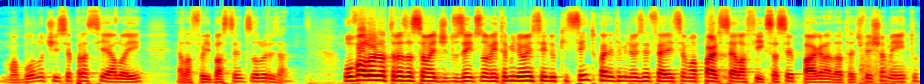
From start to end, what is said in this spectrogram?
Uma boa notícia para Cielo aí. Ela foi bastante desvalorizada. O valor da transação é de 290 milhões, sendo que 140 milhões referem-se a uma parcela fixa a ser paga na data de fechamento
